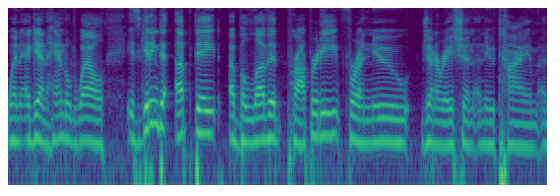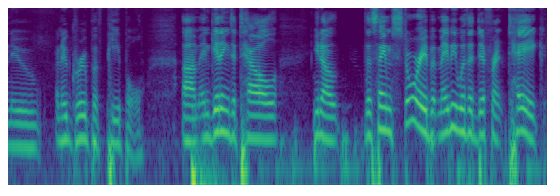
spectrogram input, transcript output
when again handled well, is getting to update a beloved property for a new generation, a new time, a new a new group of people, um, and getting to tell, you know, the same story, but maybe with a different take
